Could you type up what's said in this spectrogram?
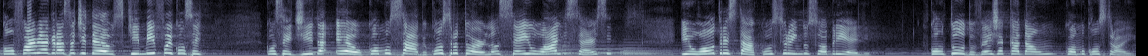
Conforme a graça de Deus que me foi concedida, eu, como sábio construtor, lancei o alicerce e o outro está construindo sobre ele. Contudo, veja cada um como constrói.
